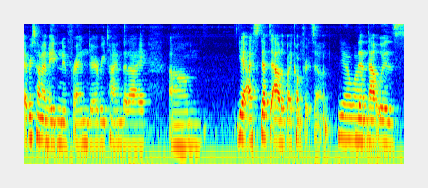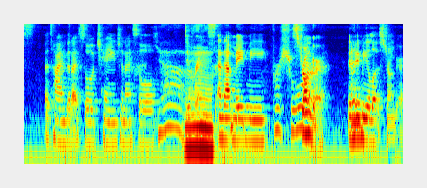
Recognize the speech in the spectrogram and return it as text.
every time I made a new friend or every time that I, um, yeah, I stepped out of my comfort zone. yeah. Wow. Then that was a time that I saw change and I saw yeah. difference, and that made me For sure. stronger. It made me a lot stronger.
